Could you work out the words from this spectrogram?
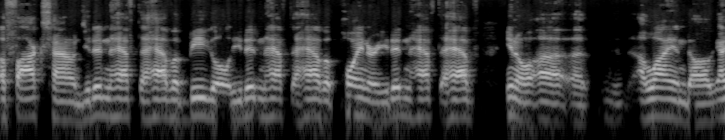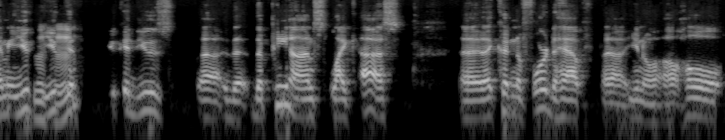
a foxhound you didn't have to have a beagle you didn't have to have a pointer you didn't have to have you know a, a, a lion dog i mean you, mm-hmm. you could you could use uh, the, the peons like us uh, that couldn't afford to have uh, you know a whole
